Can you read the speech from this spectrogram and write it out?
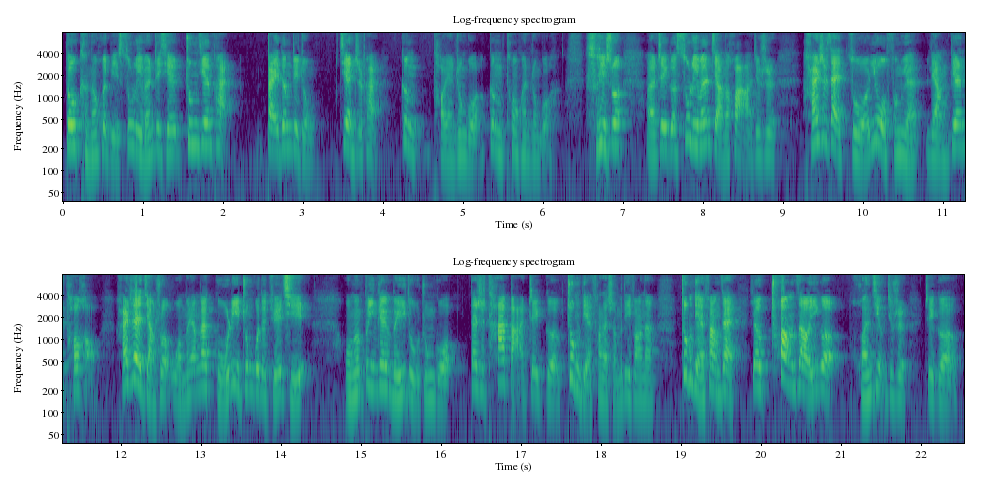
都可能会比苏利文这些中间派拜登这种建制派更讨厌中国，更痛恨中国。所以说，呃，这个苏利文讲的话啊，就是还是在左右逢源，两边讨好，还是在讲说我们应该鼓励中国的崛起，我们不应该围堵中国。但是他把这个重点放在什么地方呢？重点放在要创造一个环境，就是这个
